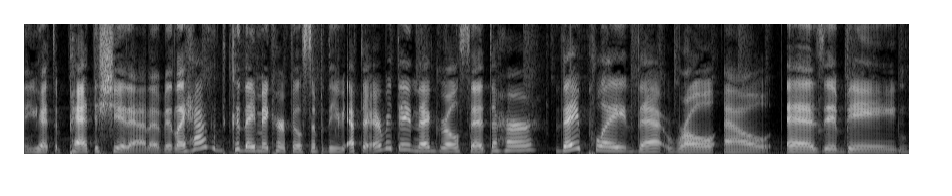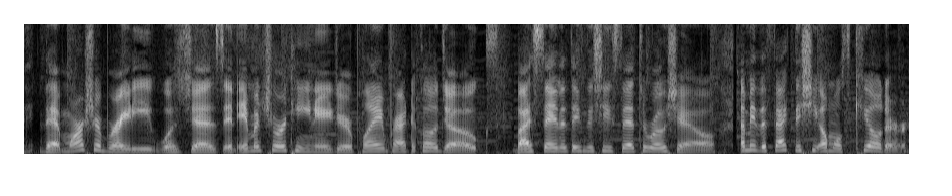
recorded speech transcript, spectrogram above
and you had to pat the shit out of it. Like, how could they make her feel sympathy after everything that girl said to her? They played that role out as it being that Marcia Brady was just an immature teenager playing practical jokes by saying the things that she said to Rochelle. I mean, the fact that she almost killed her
